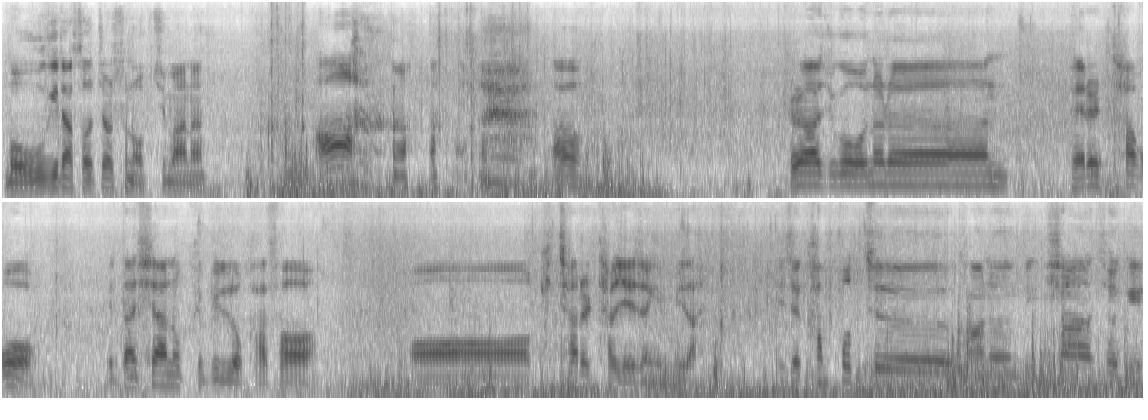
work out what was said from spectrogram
뭐 우기라서 어쩔 수는 없지만은. 아, 아우. 그래가지고 오늘은 배를 타고 일단 시아누크빌로 가서 어, 기차를 탈 예정입니다. 이제 캄포트 가는 시아 저기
